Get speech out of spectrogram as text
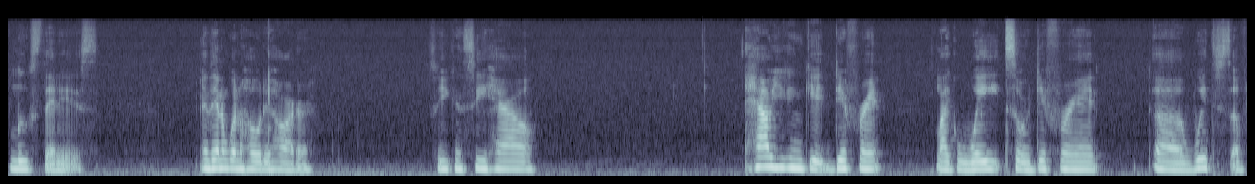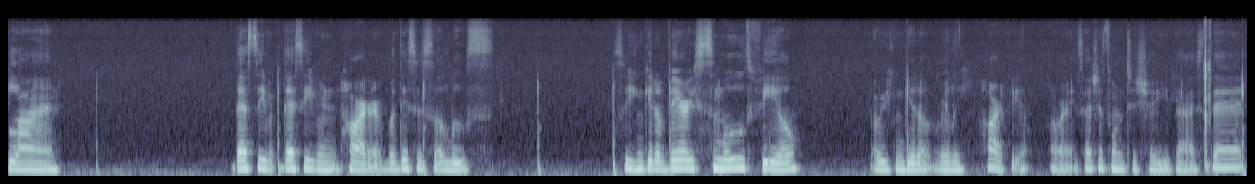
loose that is. And then I'm going to hold it harder. So you can see how how you can get different like weights or different uh, widths of line that's even that's even harder but this is a loose so you can get a very smooth feel or you can get a really hard feel. All right so I just wanted to show you guys that.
